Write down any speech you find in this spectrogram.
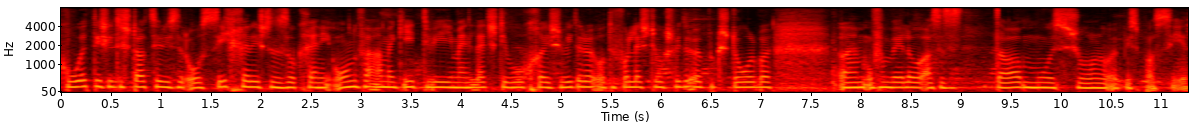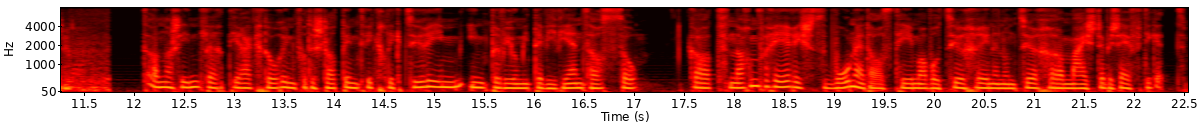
gut ist in der Stadt Zürich, dass er auch sicher ist, dass es auch keine Unfälle mehr gibt, wie meine, letzte Woche ist wieder, oder vorletzte Woche ist wieder jemand gestorben ähm, auf dem Velo. Also da muss schon etwas passieren. Anna Schindler, Direktorin der Stadtentwicklung Zürich, im Interview mit Vivienne Sasso. Gerade nach dem Verkehr ist das Wohnen das Thema, das Zürcherinnen und Zürcher am meisten beschäftigt.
